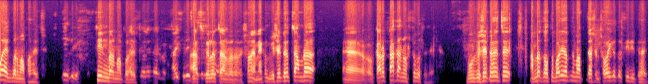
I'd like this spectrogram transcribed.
কয়েকবার মাপা হয়েছে। তিনবার মাপা হয়েছে। আজকাল চারবার। হবে। শোনেন এখন বিষয়টা হচ্ছে আমরা কারোর টাকা নষ্ট করতে চাই না। মূল বিষয়টা হচ্ছে আমরা যতবারই আপনি মাপতে আসেন সবাইকে তো ফি দিতে হয়।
